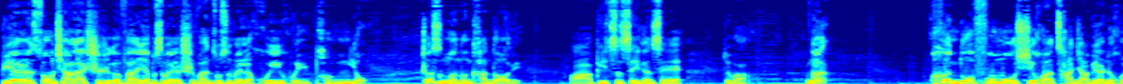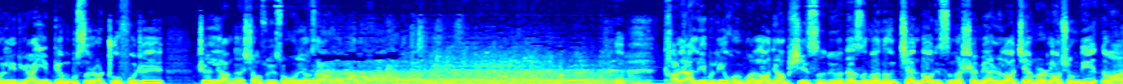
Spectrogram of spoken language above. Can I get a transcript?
别人送钱来吃这个饭，也不是为了吃饭，就是为了会会朋友，这是我能看到的，啊，彼此谁跟谁，对吧？那很多父母喜欢参加别人的婚礼的原因，并不是让祝福这这两个小随从有啥好 他俩离不离婚关老娘屁事，对吧？但是我能见到的是我身边的老姐妹、老兄弟，对吧？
